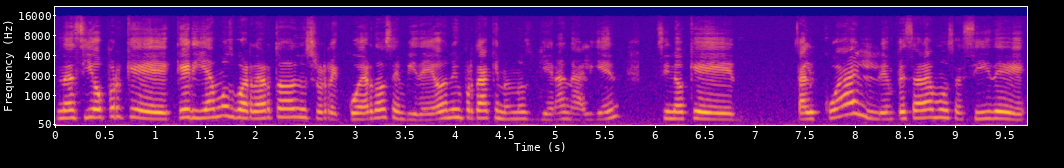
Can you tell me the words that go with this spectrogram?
nació porque queríamos guardar todos nuestros recuerdos en video, no importaba que no nos vieran a alguien, sino que tal cual empezáramos así de,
